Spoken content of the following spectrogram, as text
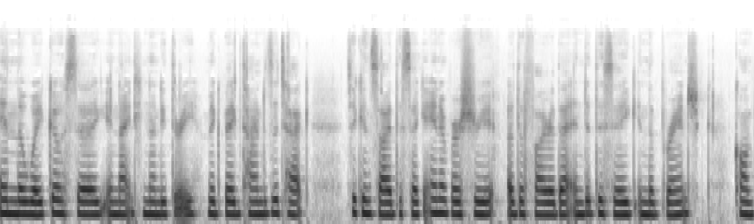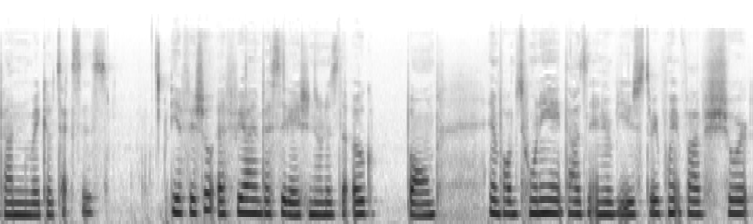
and the Waco siege in 1993, McVeigh timed his attack to coincide the second anniversary of the fire that ended the siege in the Branch compound in Waco, Texas. The official FBI investigation, known as the Oak Bomb, involved 28,000 interviews, 3.5 short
